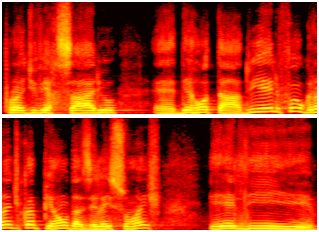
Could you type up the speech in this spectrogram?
para o adversário é, derrotado. E ele foi o grande campeão das eleições, ele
